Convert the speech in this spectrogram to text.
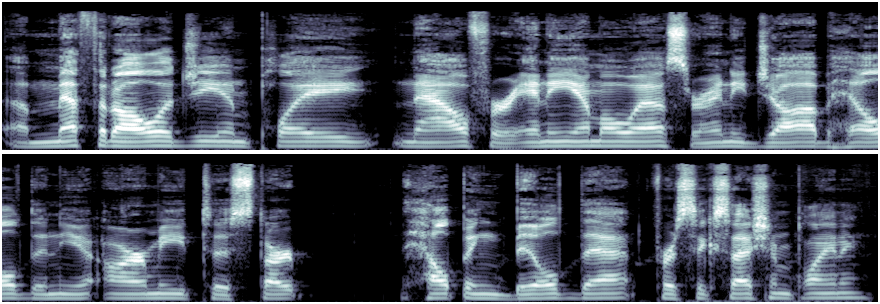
a methodology in play now for any MOS or any job held in the Army to start helping build that for succession planning?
